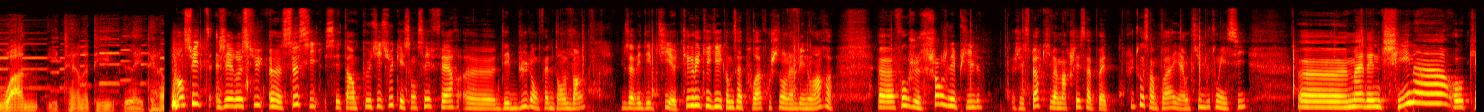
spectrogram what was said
One eternity later. Ensuite, j'ai reçu euh, ceci. C'est un petit truc qui est censé faire euh, des bulles en fait dans le bain. Vous avez des petits euh, comme ça pour accrocher dans la baignoire. Euh, faut que je change les piles. J'espère qu'il va marcher. Ça peut être plutôt sympa. Il y a un petit bouton ici. Euh, Made China. Ok,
